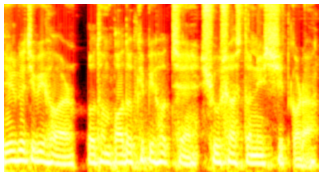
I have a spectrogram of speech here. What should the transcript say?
দীর্ঘজীবী হওয়ার প্রথম পদক্ষেপই হচ্ছে সুস্বাস্থ্য নিশ্চিত করা।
